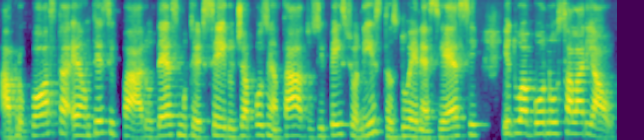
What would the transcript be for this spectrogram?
A proposta é antecipar o 13º de aposentados e pensionistas do INSS e do abono salarial,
